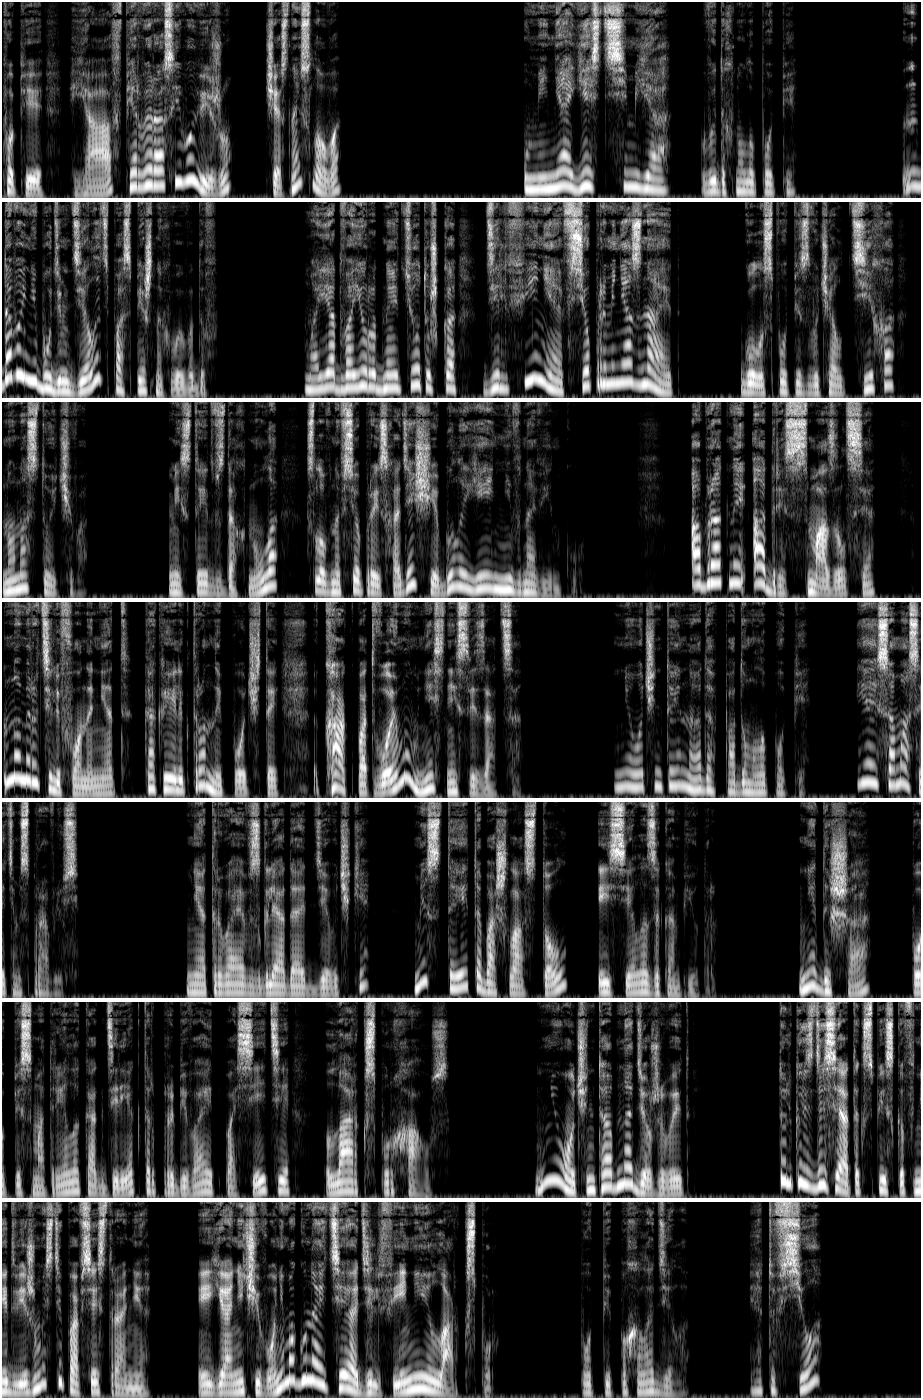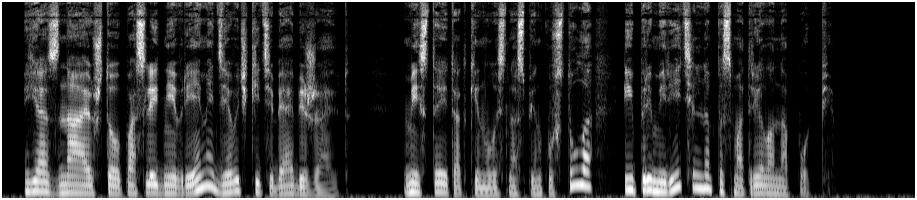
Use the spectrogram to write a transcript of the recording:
«Поппи, я в первый раз его вижу, честное слово. «У меня есть семья», — выдохнула Поппи. «Давай не будем делать поспешных выводов». «Моя двоюродная тетушка Дельфиния все про меня знает», — голос Поппи звучал тихо, но настойчиво. Мисс Тейт вздохнула, словно все происходящее было ей не в новинку. «Обратный адрес смазался. Номера телефона нет, как и электронной почты. Как, по-твоему, мне с ней связаться?» «Не очень-то и надо», — подумала Поппи. «Я и сама с этим справлюсь». Не отрывая взгляда от девочки, мисс Тейт обошла стол и села за компьютер. Не дыша, Поппи смотрела, как директор пробивает по сети Ларкспурхаус. Не очень-то обнадеживает. Только с десяток списков недвижимости по всей стране. И я ничего не могу найти о дельфине и Ларкспур. Поппи похолодела. «Это все? «Я знаю, что последнее время девочки тебя обижают». Мисс Тейт откинулась на спинку стула и примирительно посмотрела на Поппи.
